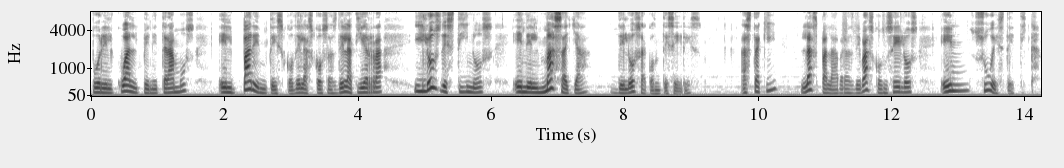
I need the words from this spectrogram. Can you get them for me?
por el cual penetramos el parentesco de las cosas de la tierra y los destinos en el más allá de los aconteceres. Hasta aquí las palabras de Vasconcelos en su estética.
